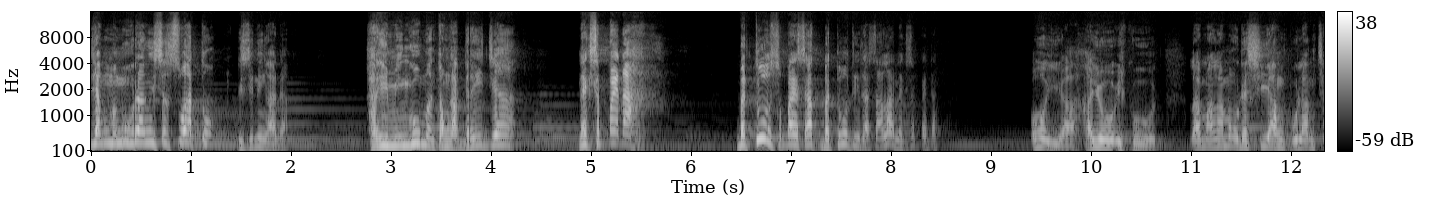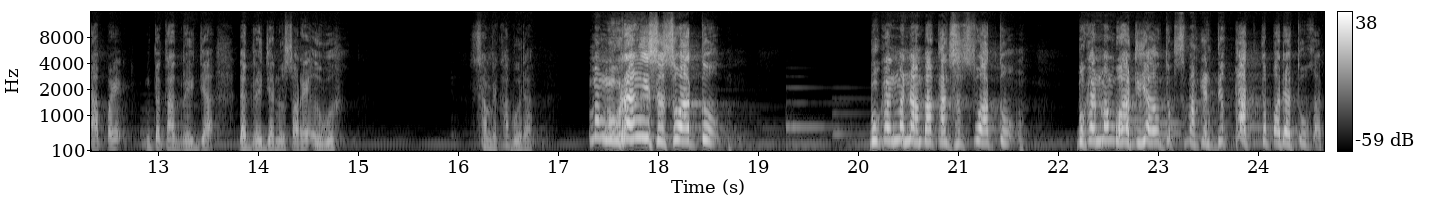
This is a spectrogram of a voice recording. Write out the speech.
yang mengurangi sesuatu. Di sini nggak ada. Hari Minggu mentong nggak gereja, naik sepeda. Betul supaya saat betul tidak salah naik sepeda. Oh iya, ayo ikut. Lama-lama udah siang pulang capek, untuk ke gereja, dan gereja nu sore. Sampai kabur. Mengurangi sesuatu. Bukan menambahkan sesuatu. Bukan membawa dia untuk semakin dekat kepada Tuhan.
